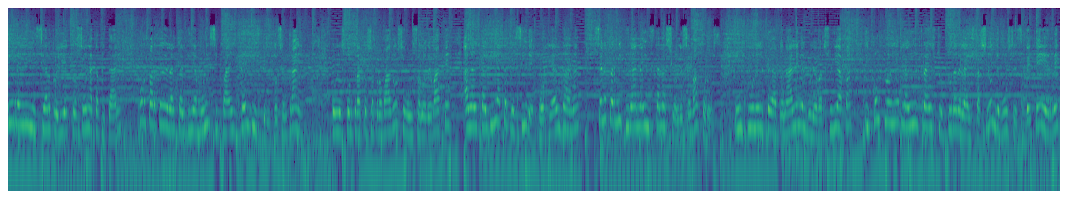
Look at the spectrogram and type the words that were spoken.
y reiniciar proyectos en la capital por parte de la Alcaldía Municipal del Distrito Central. Con los contratos aprobados en un solo debate, a la alcaldía que preside Jorge Aldana se le permitirá la instalación de semáforos, un túnel peatonal en el Boulevard Suyapa y concluir la infraestructura de la estación de buses BTR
